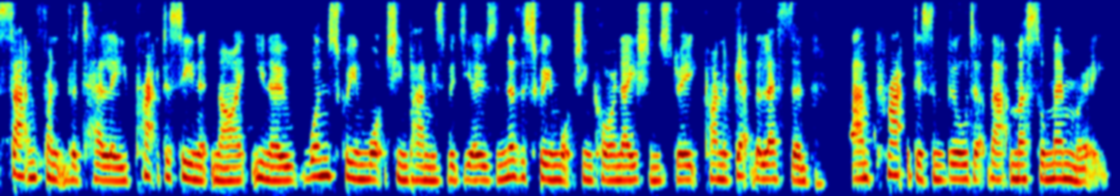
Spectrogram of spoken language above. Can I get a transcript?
sat in front of the telly, practicing at night, you know, one screen watching Pammie's videos, another screen watching Coronation Street, kind of get the lesson and practice and build up that muscle memory.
